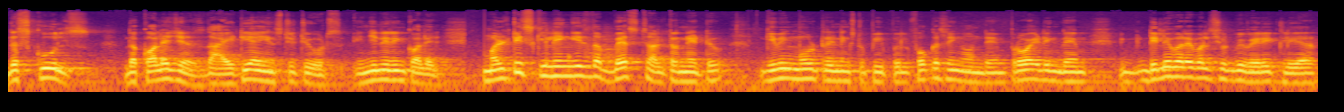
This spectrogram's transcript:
the schools, the colleges, the ITI institutes, engineering college. Multi skilling is the best alternative giving more trainings to people, focusing on them, providing them. Deliverables should be very clear.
